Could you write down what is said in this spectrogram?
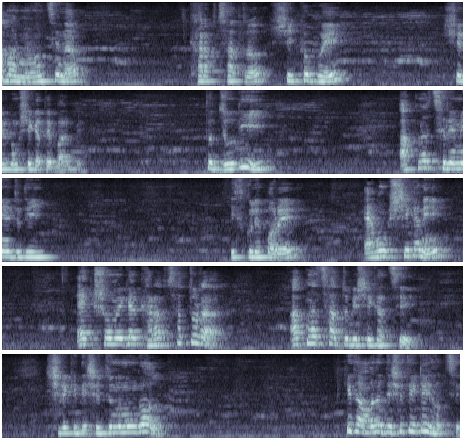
আমার মনে হচ্ছে না খারাপ ছাত্র শিক্ষক হয়ে সেরকম শেখাতে পারবে। তো যদি আপনার ছেলে মেয়ে যদি স্কুলে পড়ে এবং সেখানে এক সময়কার খারাপ ছাত্ররা আপনার ছাত্রকে শেখাচ্ছে, সেটা কি দেশের জন্য মঙ্গল? কিন্তু আমাদের দেশে তো এটাই হচ্ছে।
